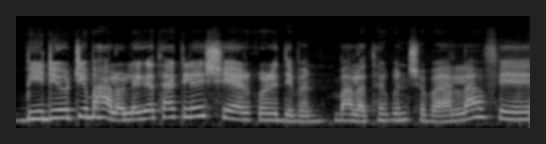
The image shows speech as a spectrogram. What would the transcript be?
ভিডিওটি ভালো লেগে থাকলে শেয়ার করে দিবেন। ভালো থাকবেন সবাই। আল্লাহ হাফেজ।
